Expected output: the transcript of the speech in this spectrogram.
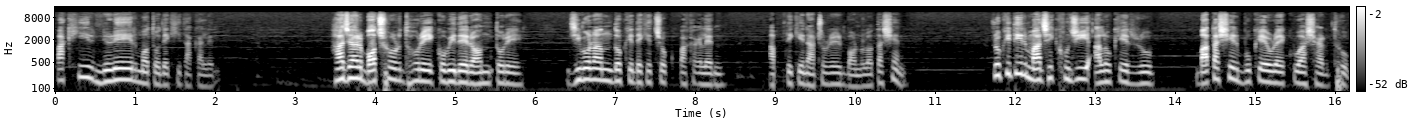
পাখির নীড়ের মতো দেখি তাকালেন। হাজার বছর ধরে কবিদের অন্তরে জীবনানন্দকে দেখে চোখ পাকালেন। আপনি কি নাটোরের বনলতা সেন? প্রকৃতির মাঝে খুঁজি আলোকের রূপ, বাতাসের বুকে ওড়ে কুয়াশার ধূপ।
